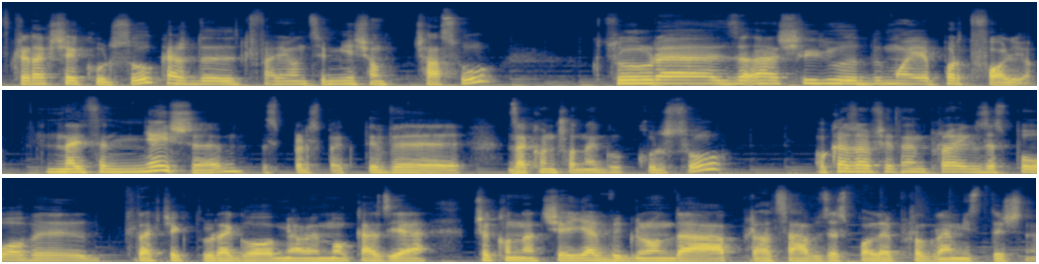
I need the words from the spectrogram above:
w trakcie kursu, każdy trwający miesiąc czasu, które zasiliłyby moje portfolio. Najcenniejszym z perspektywy zakończonego kursu okazał się ten projekt zespołowy, w trakcie którego miałem okazję przekonać się, jak wygląda praca w zespole programistycznym.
